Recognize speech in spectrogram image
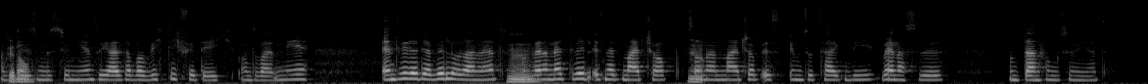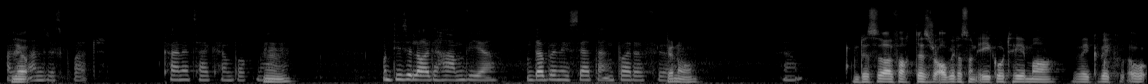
Also Genau. dieses Missionieren, so ja, ist aber wichtig für dich und so weiter. Nee, entweder der will oder nicht. Mhm. Und wenn er nicht will, ist nicht mein Job, Ja. sondern mein Job ist, ihm zu zeigen, wie, wenn er es will. Und dann funktioniert Alles Ja. andere ist Quatsch. Keine Zeit, kein Bock mehr. mhm. Und diese Leute haben wir. Und da bin ich sehr dankbar dafür. genau. Ja. Und das ist einfach, das ist auch wieder so ein Ego-Thema. Weg, weg, oh,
